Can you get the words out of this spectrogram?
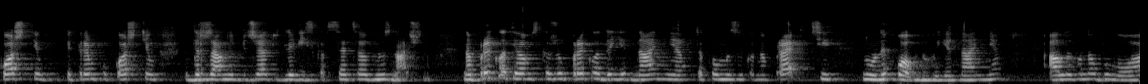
коштів, підтримку коштів з державного бюджету для війська. Все це однозначно. Наприклад, я вам скажу приклади єднання в такому законопроекті, ну не повного єднання, але воно було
